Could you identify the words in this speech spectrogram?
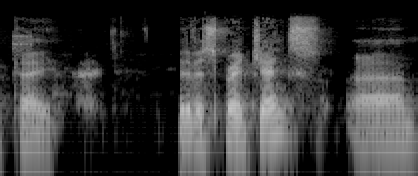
Okay, bit of a spread, gents. Um,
